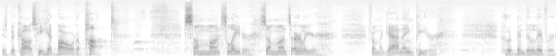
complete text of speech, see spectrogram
is because he had borrowed a pot some months later, some months earlier, from a guy named Peter who had been delivered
